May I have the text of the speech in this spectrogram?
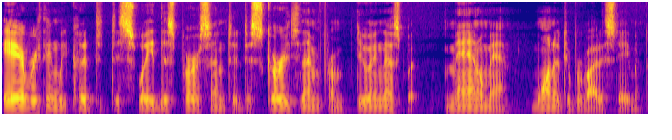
everything we could to dissuade this person, to discourage them from doing this. But man, oh man, wanted to provide a statement.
